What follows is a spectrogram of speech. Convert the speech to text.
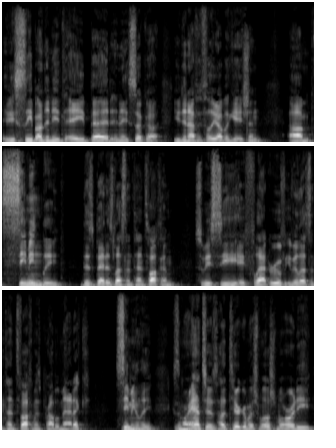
if you sleep underneath a bed in a sukkah, you do not fulfill your obligation. Um, seemingly, this bed is less than 10 tvachim, so we see a flat roof, even less than 10 tvachim, is problematic, seemingly, because the more answers, Hatir Shmuel, Shmuel already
